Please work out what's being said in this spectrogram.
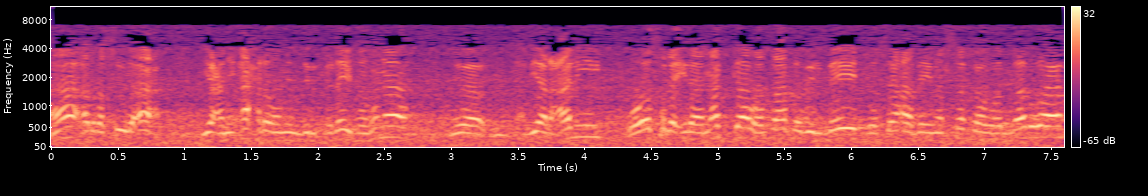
ها؟ الرسول أح يعني أحرم من ذي الحليفة هنا ديار علي ووصل إلى مكة وطاف بالبيت وسعى بين الصفا والمروة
